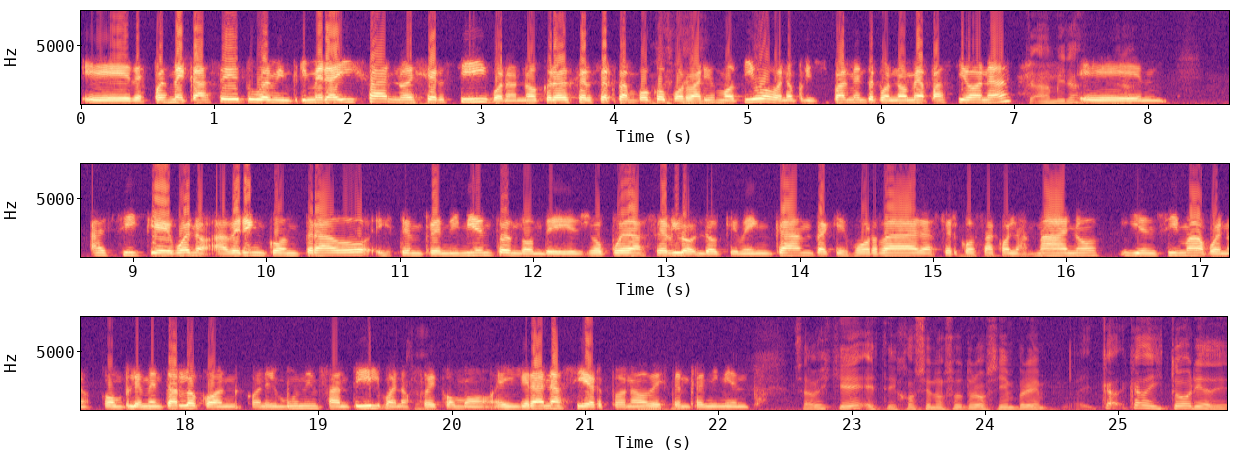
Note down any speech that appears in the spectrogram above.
eh, después me casé, tuve mi primera hija, no ejercí, bueno, no creo ejercer tampoco por varios motivos, bueno, principalmente pues no me apasiona. Ah, mira, Así que, bueno, haber encontrado este emprendimiento en donde yo pueda hacer lo, que me encanta, que es bordar, hacer cosas con las manos y encima, bueno, complementarlo con, con el mundo infantil, bueno, fue como el gran acierto, ¿no?, de este emprendimiento. ¿Sabes qué, este, José? Nosotros siempre, cada, historia de,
